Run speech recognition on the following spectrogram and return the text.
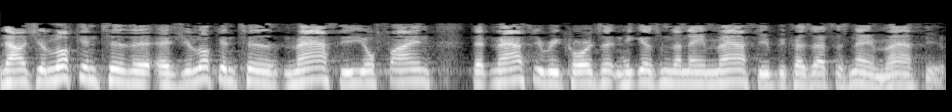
Now, as you look into the, as you look into Matthew, you'll find that Matthew records it, and he gives him the name Matthew because that's his name, Matthew.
